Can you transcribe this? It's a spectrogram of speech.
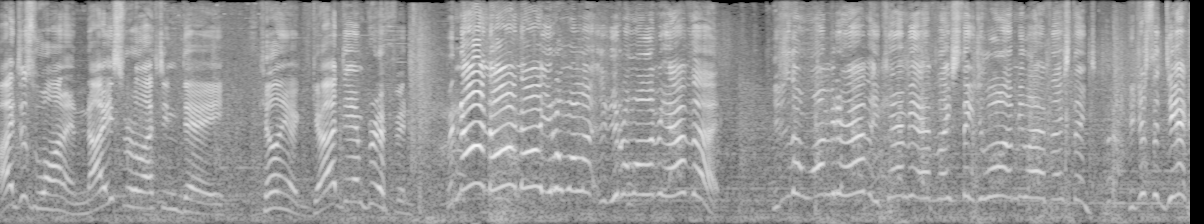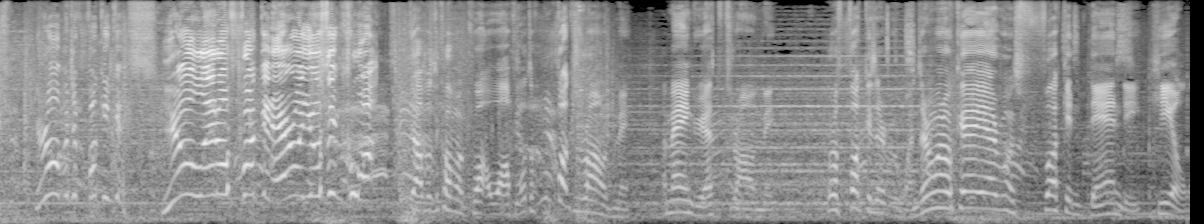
I just want a nice, relaxing day, killing a goddamn griffin. But no, no, no! You don't want. You don't want to let me have that. You just don't want me to have that. You can't let me have nice things. You don't let me have nice things. You're just a dick. You're all a bunch of fucking. You little fucking arrow using quad. I was calling him a quad waffle. What the fuck's wrong with me? I'm angry. That's what's wrong with me. What the fuck is everyone? Is everyone okay? Everyone's fucking dandy. Heal.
